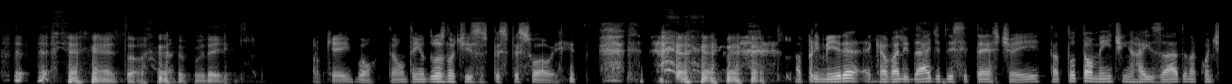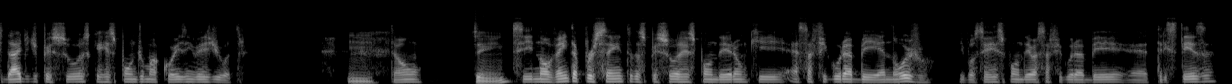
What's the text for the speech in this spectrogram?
é, tô, é. por aí. Ok, bom, então tenho duas notícias para esse pessoal aí. a primeira é que a validade desse teste aí está totalmente enraizada na quantidade de pessoas que respondem uma coisa em vez de outra. Hum. Então, Sim. se 90% das pessoas responderam que essa figura B é nojo, e você respondeu essa figura B é tristeza,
